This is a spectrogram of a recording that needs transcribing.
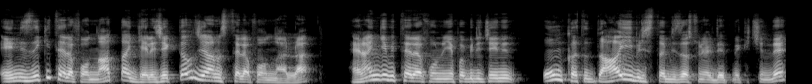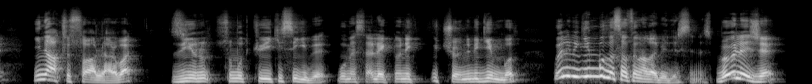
elinizdeki telefonla hatta gelecekte alacağınız telefonlarla herhangi bir telefonun yapabileceğinin 10 katı daha iyi bir stabilizasyon elde etmek için de yine aksesuarlar var. Zhiyun'un Sumut Q2'si gibi. Bu mesela elektronik 3 yönlü bir gimbal. Böyle bir gimbal da satın alabilirsiniz. Böylece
